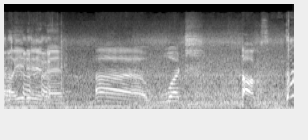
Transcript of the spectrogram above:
Oh, you did it, man. Uh, watch dogs.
